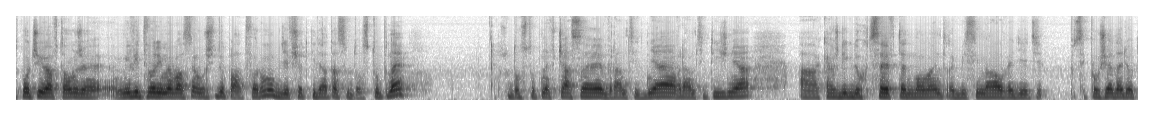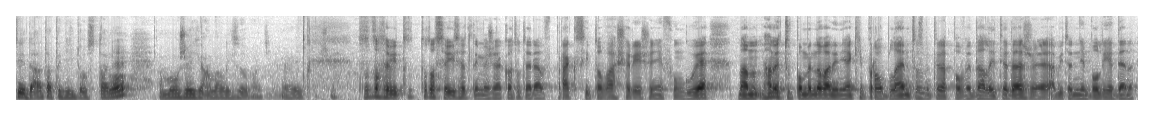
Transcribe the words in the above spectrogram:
spočíva v tom, že my vytvoríme vlastne určitú platformu, kde všetky dáta sú dostupné. Sú dostupné v čase, v rámci dňa, v rámci týždňa a každý, kto chce v ten moment, tak by si mal vedieť si požiadať o tie dáta, tak ich dostane a môže ich analyzovať. Toto, si, to, toto si vysvetlíme, že ako to teda v praxi to vaše riešenie funguje. Mám, máme tu pomenovaný nejaký problém, to sme teda povedali, teda, že aby to nebol jeden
